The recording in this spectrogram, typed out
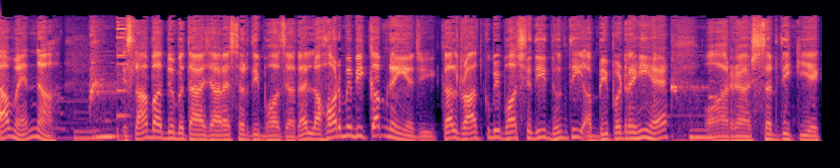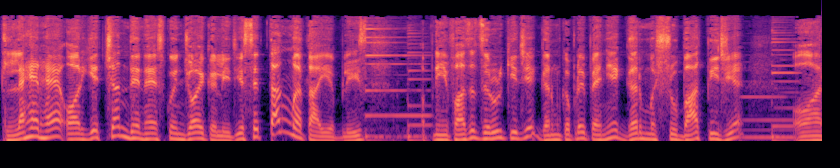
loving Islamabad में बताया जा रहा है, सर्दी बहुत ज़्यादा है। लाहौर में भी कम नहीं है जी। कल रात को भी बहुत शदीद धुंध थी अब भी पड़ रही है और सर्दी की एक लहर है और ये चंद दिन है, इसको एंजॉय कर लीजिए। इससे तंग मत आइए प्लीज़ अपनी हिफाजत ज़रूर कीजिए, गर्म कपड़े पहनिए, गर्म मशरूबात पीजिए और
